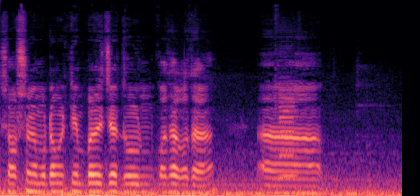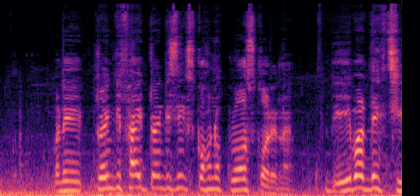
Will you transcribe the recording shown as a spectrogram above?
সবসময় মোটামুটি টেম্পারেচার ধরুন, কথা কথা। মানে টোয়েন্টি ফাইভ টোয়েন্টি সিক্স কখনো ক্রস করে না। কিন্তু এবার দেখছি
